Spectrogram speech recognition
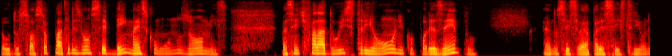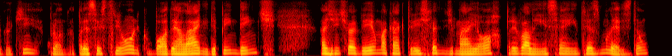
ou do sociopata, eles vão ser bem mais comuns nos homens. Mas se a gente falar do histriônico, por exemplo, eu não sei se vai aparecer histriônico aqui, pronto, apareceu histriônico, borderline, dependente, a gente vai ver uma característica de maior prevalência entre as mulheres. Então,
